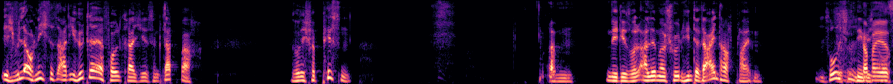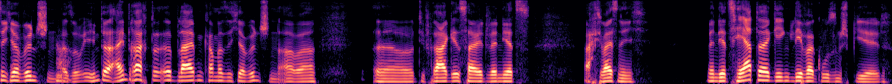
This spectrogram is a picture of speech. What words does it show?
Ich will auch nicht, dass Adi Hütter erfolgreich ist in Gladbach. Soll ich verpissen? Ähm, nee, die soll alle mal schön hinter der Eintracht bleiben. So ist es Kann man ja sicher wünschen. Ja. Also hinter Eintracht äh, bleiben kann man sich ja wünschen, aber äh, die Frage ist halt, wenn jetzt, ach, ich weiß nicht, wenn jetzt Hertha gegen Leverkusen spielt.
